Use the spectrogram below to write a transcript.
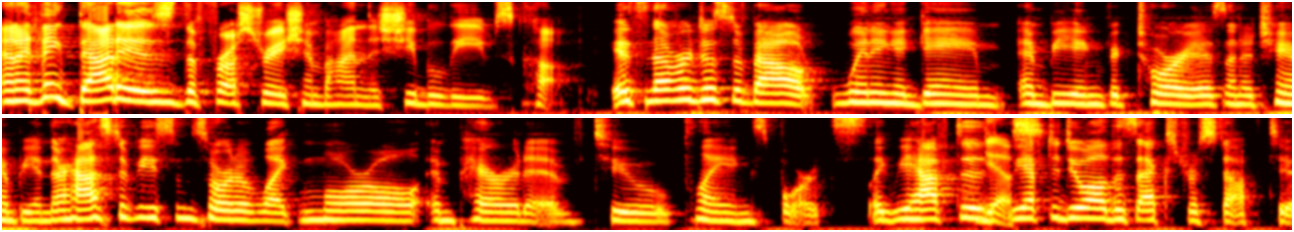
And I think that is the frustration behind the She Believes Cup. It's never just about winning a game and being victorious and a champion. There has to be some sort of like moral imperative to playing sports. Like we have to Yes. we have to do all this extra stuff too.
